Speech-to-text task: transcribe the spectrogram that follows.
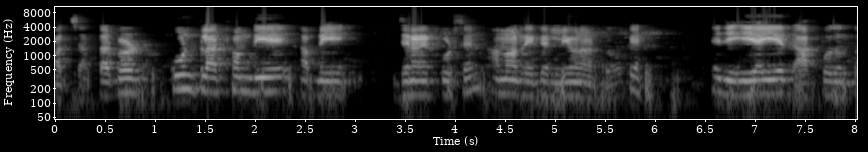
আচ্ছা তারপর কোন প্ল্যাটফর্ম দিয়ে আপনি জেনারেট করছেন? আমার এটা লিওনার্দো ওকে এই যে এআই এর আগ পর্যন্ত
